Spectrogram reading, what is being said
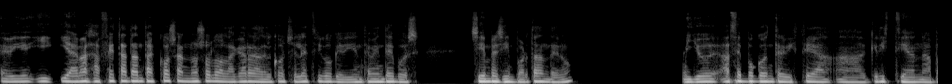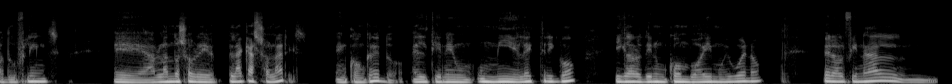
y, además afecta a tantas cosas, no solo a la carga del coche eléctrico, que evidentemente pues siempre es importante, ¿no? Y yo hace poco entrevisté a, a Cristian, a Patuflinks, eh, hablando sobre placas solares en concreto. Él tiene un, Mi eléctrico y claro, tiene un combo ahí muy bueno, pero al final mm,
